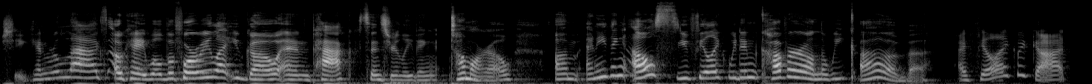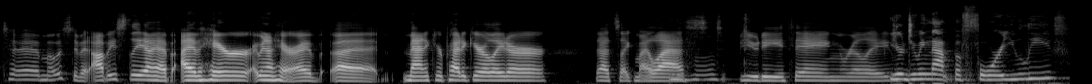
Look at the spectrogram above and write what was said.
She can relax. Okay, well, before we let you go and pack, since you're leaving tomorrow, Um, anything else you feel like we didn't cover on the week of? I feel like we got to most of it. Obviously, I have I have hair. I mean, not hair. I have uh, manicure, pedicure later. That's like my last beauty thing, really. You're doing that before you leave?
